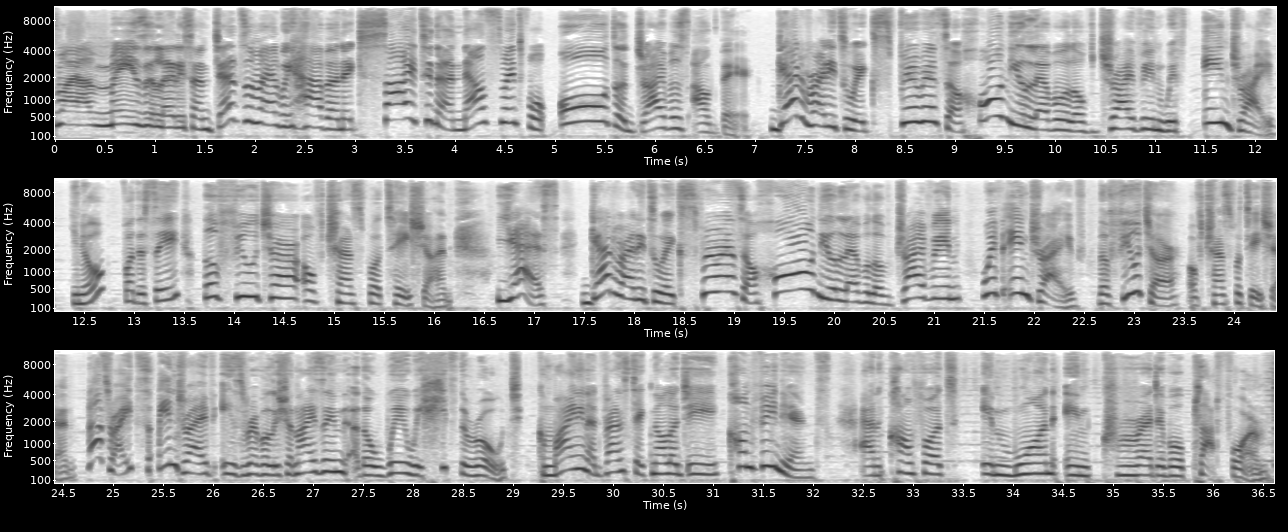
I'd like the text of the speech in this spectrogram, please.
My amazing ladies and gentlemen, we have an exciting announcement for all the drivers out there. Get ready to experience a whole new level of driving with InDrive. You know, for they say the future of transportation. Yes, get ready to experience a whole new level of driving with InDrive, the future of transportation. That's right, InDrive is revolutionizing the way we hit the road, combining advanced technology, convenience, and comfort in one incredible platform.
